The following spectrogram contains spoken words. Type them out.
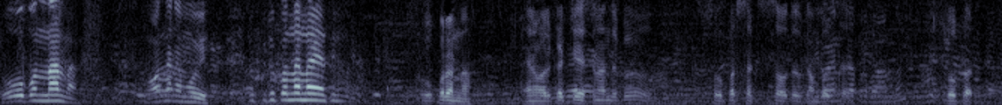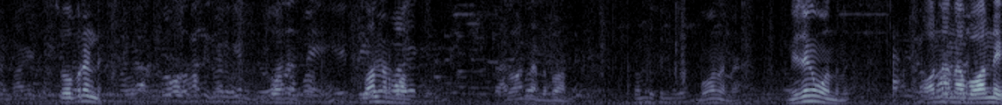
సూపర్ ఉందన్న బాగుందన్న మూవీ. తుక్కుందన్న సినిమా. సూపర్ అన్న ఆయన వర్కౌట్ చేసినందుకు సూపర్ సక్సెస్ అవుతుంది కంపల్సరీ. సూపర్. సూపర్ అండి బాగుందన్న బాగుంది. బాగుందన్న బాగుంది. బాగుందన్న. నిజంగా బాగుందన్న. బాగుందన్న బాగుంది.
